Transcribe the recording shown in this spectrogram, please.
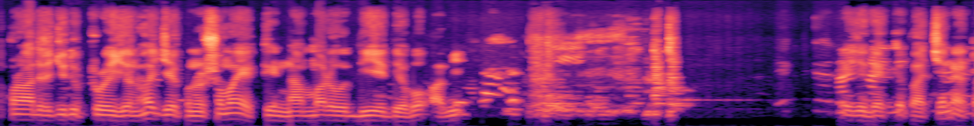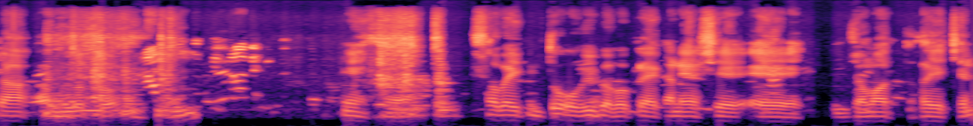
আপনাদের যদি প্রয়োজন হয় যে কোনো সময় একটি নাম্বারও দিয়ে দেব আমি। এই যে দেখতে পাচ্ছেন এটা মূলত টিভি হ্যাঁ, হ্যাঁ, সবাই কিন্তু অভিভাবকরা এখানে এসে জমাত হয়েছেন।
